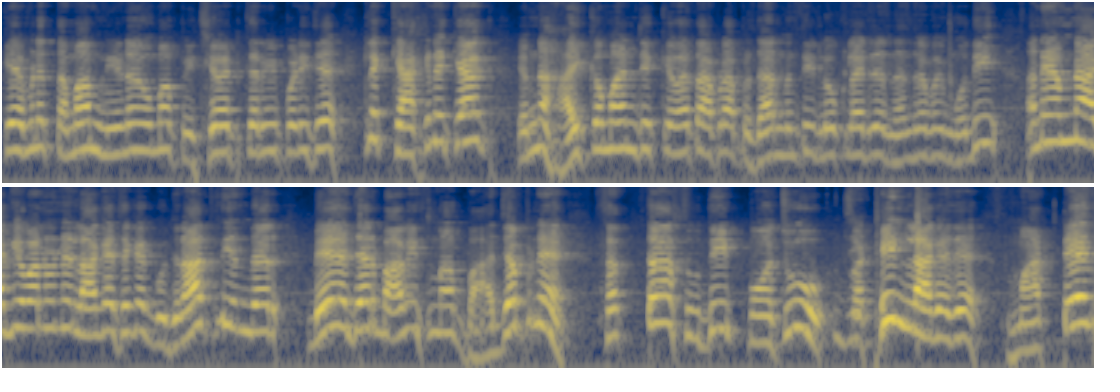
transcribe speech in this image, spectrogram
કે એમણે તમામ નિર્ણયોમાં પીછેહટ કરવી પડી છે. એટલે ક્યાંક ને ક્યાંક એમના હાઈકમાન્ડ જે કહેવાતા આપણા પ્રધાનમંત્રી લોકલાડી નરેન્દ્રભાઈ મોદી અને એમના આગેવાનોને લાગે છે કે ગુજરાતની અંદર બે હજાર બાવીસમાં ભાજપને સત્તા સુધી પહોંચવું કઠિન લાગે છે. માટે જ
